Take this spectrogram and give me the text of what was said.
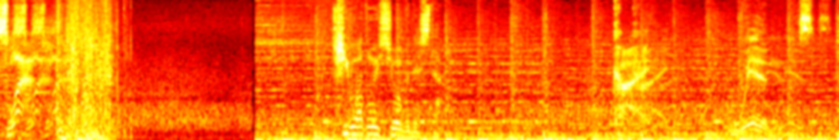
Slap! 際どい勝負でした Kai wins.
